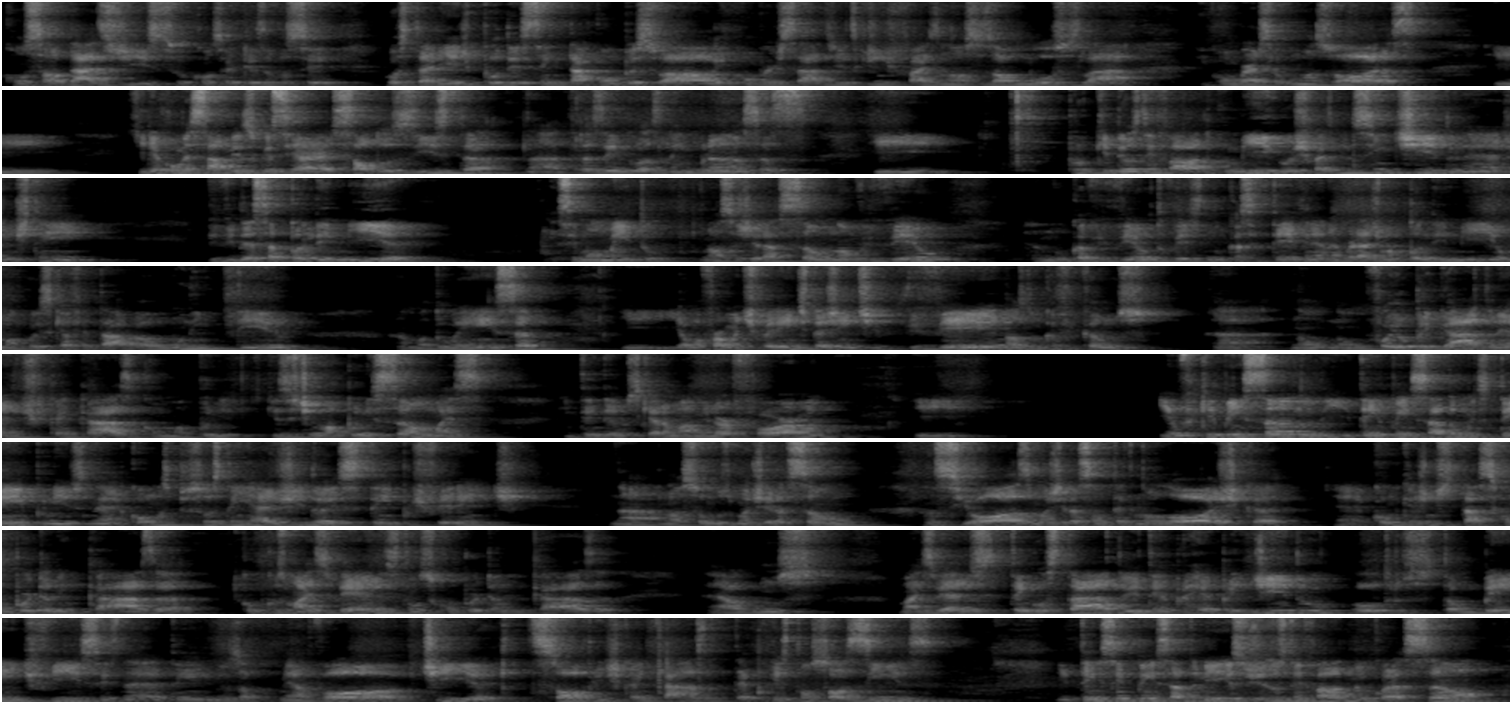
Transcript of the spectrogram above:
com saudades disso, com certeza você gostaria de poder sentar com o pessoal e conversar do jeito que a gente faz nos nossos almoços lá e conversa algumas horas. E queria começar mesmo com esse ar saudosista, né, trazendo as lembranças e para o que Deus tem falado comigo, hoje faz muito sentido, né? A gente tem vivido essa pandemia, esse momento que nossa geração não viveu, nunca viveu, talvez nunca se teve, né? Na verdade, uma pandemia, uma coisa que afetava o mundo inteiro, é uma doença, e é uma forma diferente da gente viver. Nós nunca ficamos, ah, não, não foi obrigado, né? A gente ficar em casa, como uma puni existia uma punição, mas entendemos que era uma melhor forma. E, e eu fiquei pensando, e tenho pensado há muito tempo nisso, né? Como as pessoas têm reagido a esse tempo diferente. Na, nós somos uma geração ansiosa, uma geração tecnológica, é, como que a gente está se comportando em casa, como que os mais velhos estão se comportando em casa. É, alguns mais velhos têm gostado e têm reaprendido, outros estão bem difíceis, né? Tem meus, minha avó, tia, que sofrem de ficar em casa, até porque estão sozinhas. E tenho sempre pensado nisso, Jesus tem falado no meu coração.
